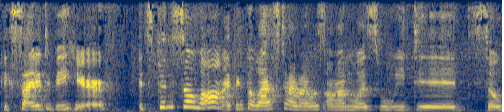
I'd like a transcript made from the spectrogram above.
Excited to be here. It's been so long. I think the last time I was on was when we did So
